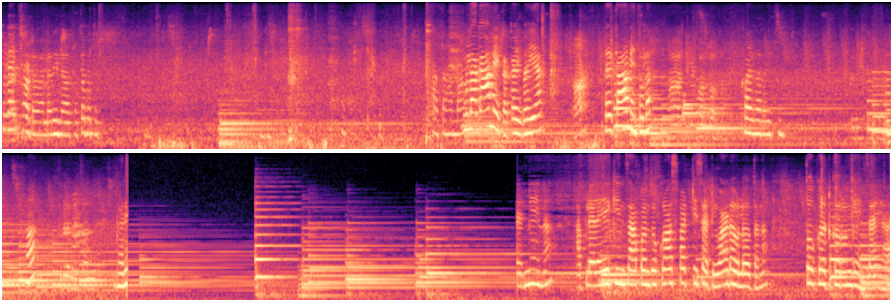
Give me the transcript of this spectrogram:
तुला एक छोटावाला दिला होता तर बघ. आता माग- तुला काम आहे का काही? भैया? काही काम आहे तुला? काय करायचं? हा? आपल्याला एक इंच आपण जो क्रॉस पट्टीसाठी वाढवला होता ना तो कट करून घ्यायचा आहे. हा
